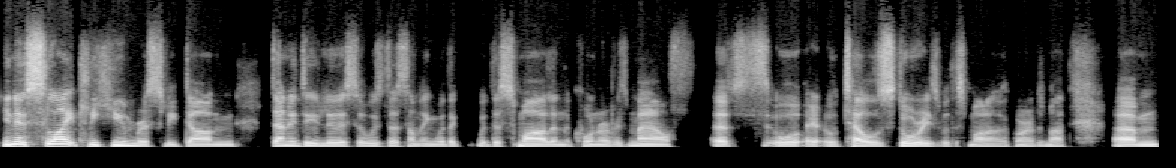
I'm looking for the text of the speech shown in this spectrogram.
you know, slightly humorously done. Daniel Day Lewis always does something with a with a smile in the corner of his mouth, uh, or, or, tells stories with a smile on the corner of his mouth. Um,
